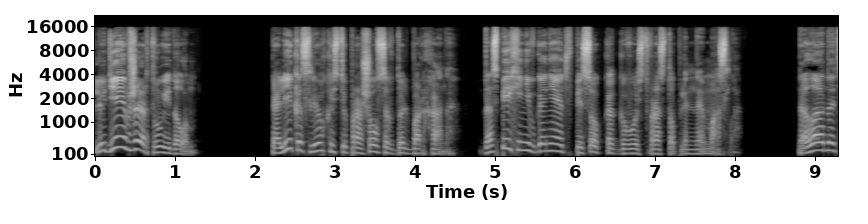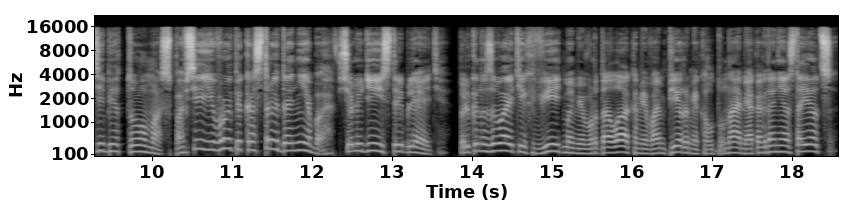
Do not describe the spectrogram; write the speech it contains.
Людей в жертву идолам?» Калика с легкостью прошелся вдоль бархана. Доспехи не вгоняют в песок, как гвоздь в растопленное масло. Да ладно тебе, Томас, по всей Европе костры до неба, все людей истребляете. Только называете их ведьмами, вурдалаками, вампирами, колдунами, а когда не остается,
